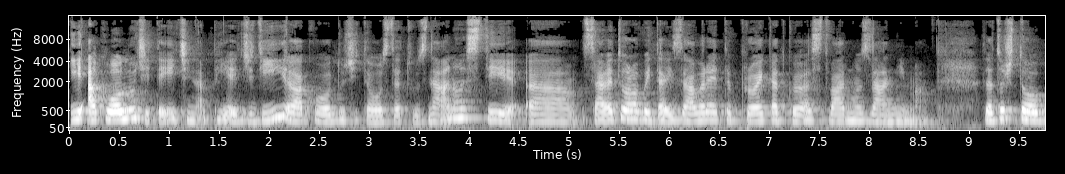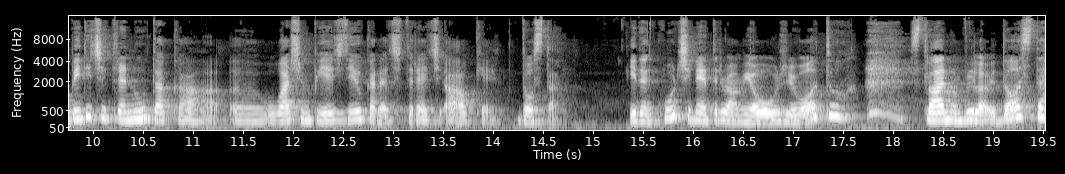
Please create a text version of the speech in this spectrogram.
I ako odlučite ići na PhD ili ako odlučite ostati u znanosti, uh, savjetovala bi da izaberete projekat koji vas stvarno zanima. Zato što biti će trenutaka u vašem PhD-u kada ćete reći, a ok, dosta. Idem kući, ne treba mi ovo u životu. Stvarno bilo je dosta.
